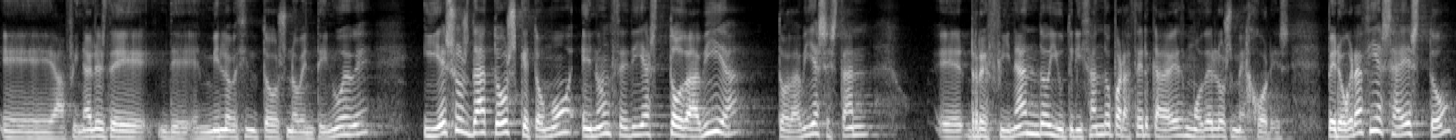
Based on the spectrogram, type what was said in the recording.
eh, a finales de, 1999, y esos datos que tomó en 11 días todavía, todavía se están eh, refinando y utilizando para hacer cada vez modelos mejores. Pero gracias a esto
